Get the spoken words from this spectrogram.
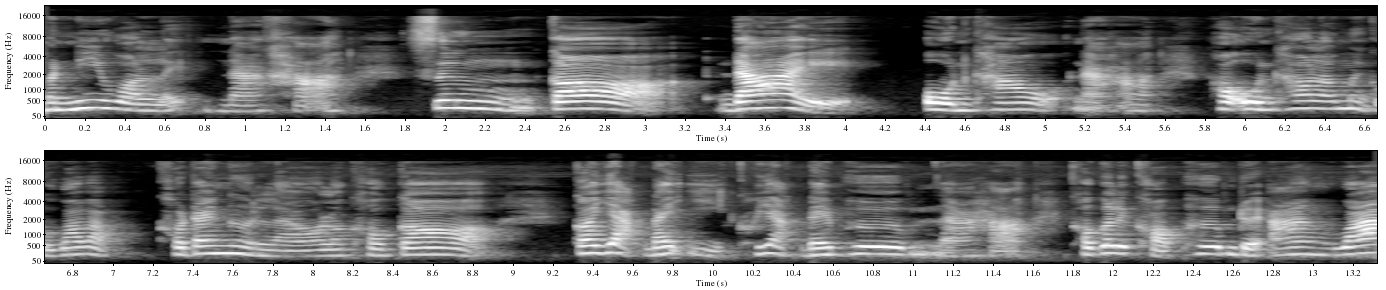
Money Wallet นะคะ ซึ่งก็ได้โอนเข้านะคะ พอโอนเข้าแล้วเหมือนกับว่าแบบเขาได้เงินแล้ว แล้วเขาก็ก็อยากได้อีกเขาอยากได้เพิ่มนะคะ เขาก็เลยขอเพิ่มโดยอ้างว่า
